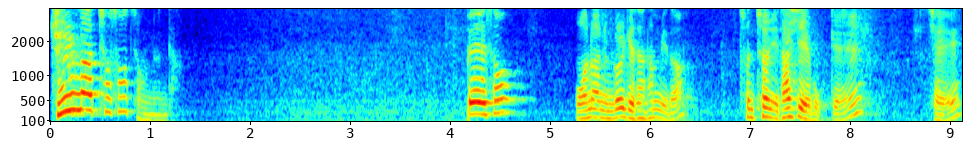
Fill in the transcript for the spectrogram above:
줄 맞춰서 적는다. 빼서 원하는 걸 계산합니다. 천천히 다시 해볼게. 제.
